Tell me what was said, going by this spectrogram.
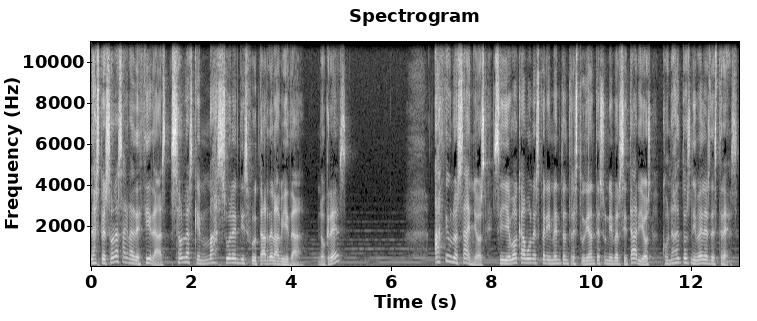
Las personas agradecidas son las que más suelen disfrutar de la vida, ¿no crees? Hace unos años se llevó a cabo un experimento entre estudiantes universitarios con altos niveles de estrés.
